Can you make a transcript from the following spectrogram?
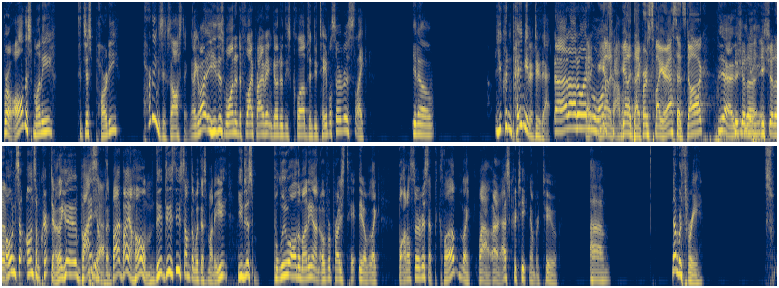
bro, all this money to just party, partying's exhausting. Like, why, he just wanted to fly private and go to these clubs and do table service. Like, you know, you couldn't pay me to do that. I don't Gotta- even want to gotta, travel. you gotta diversify your assets, dog. yeah, You should have. You should have. own some own some crypto. Like uh, buy Yeah. something. Buy buy a home. Do, do do something with this money. You you just blew all the money on overpriced, ta- you know, like bottle service at the club. Like wow. All right, that's critique number two. Um, number three,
